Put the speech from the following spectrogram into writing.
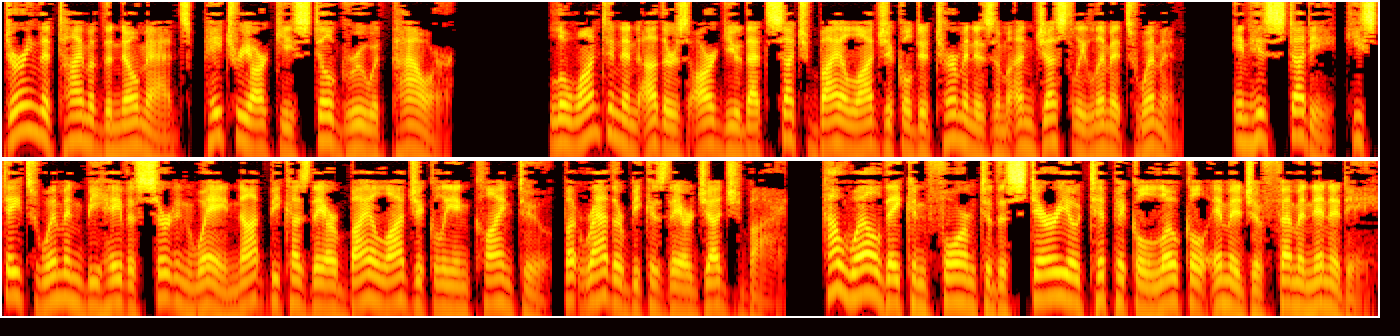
During the time of the nomads, patriarchy still grew with power. Lewontin and others argue that such biological determinism unjustly limits women. In his study, he states women behave a certain way not because they are biologically inclined to, but rather because they are judged by how well they conform to the stereotypical local image of femininity.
